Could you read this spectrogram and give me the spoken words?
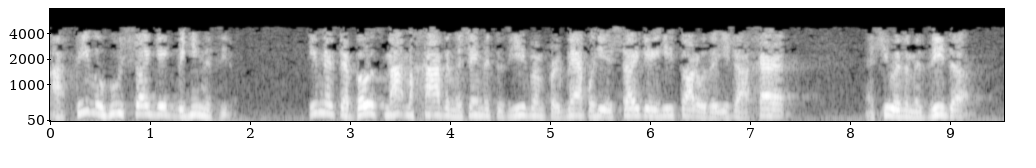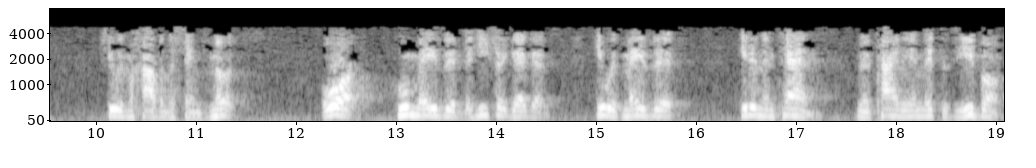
Afilu hu even if they're both not mechaven l'shem mitzvahs yivam, for example, he is shoigeg, he thought it was an isha acheret, and she was a Mazida, she was Mechavan L'Shem Znut, or who Mazid V'hisha Geges, he was Mazid, he didn't intend to kind of mitzvahs Yibum,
